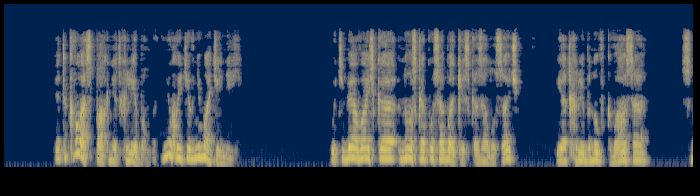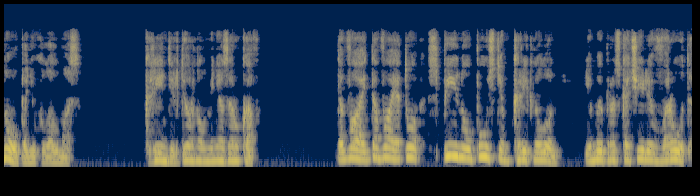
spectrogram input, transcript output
— Это квас пахнет хлебом. Нюхайте внимательней. — У тебя, Васька, нос как у собаки, — сказал усач, и, отхлебнув кваса, снова понюхал алмаз. Крендель дернул меня за рукав. — Давай, давай, а то спину упустим! — крикнул он, и мы проскочили в ворота.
